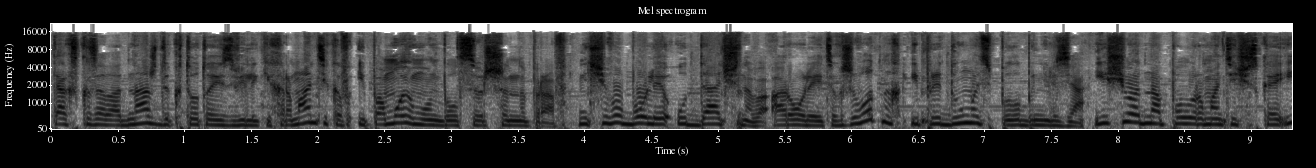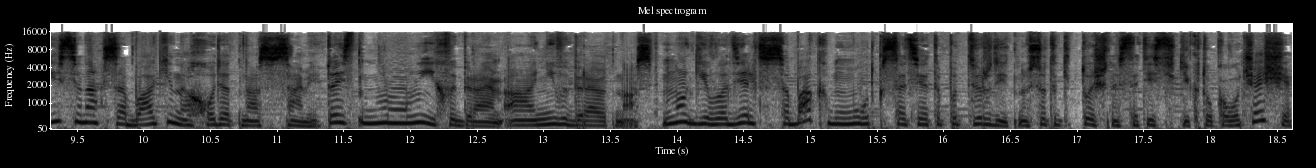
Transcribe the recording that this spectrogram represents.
Так сказал однажды кто-то из великих романтиков, и, по-моему, он был совершенно прав. Ничего более удачного о роли этих животных и придумать было бы нельзя. Еще одна полуромантическая истина – собаки находят нас сами. То есть не мы их выбираем, а они выбирают нас. Многие владельцы собак могут, кстати, это подтвердить, но все-таки точной статистики, кто кого чаще,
